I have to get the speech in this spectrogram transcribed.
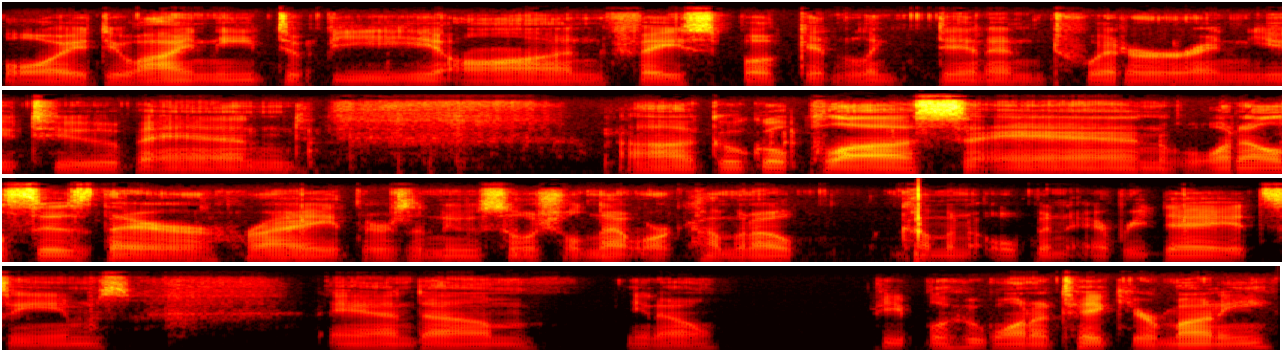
boy, do I need to be on Facebook and LinkedIn and Twitter and YouTube and uh, Google Plus and what else is there, right? There's a new social network coming up, coming open every day, it seems, and um, you know, people who want to take your money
